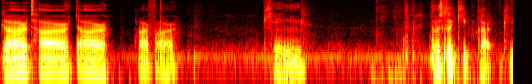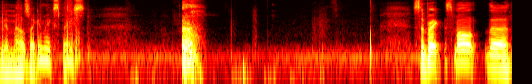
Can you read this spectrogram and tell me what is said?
Gartar Dar Parfar King. I'm just gonna keep Gar Kingdom out so I can make space. so the break small the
